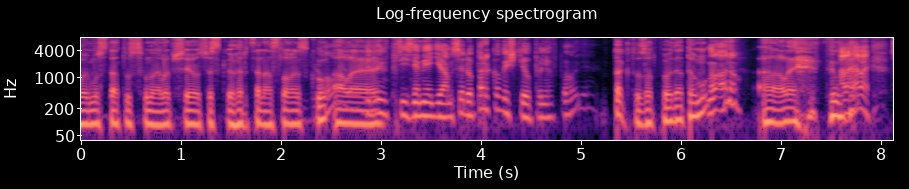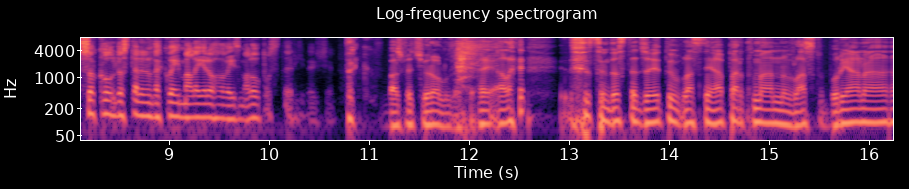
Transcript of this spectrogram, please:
tvojmu statusu najlepšieho českého herca na Slovensku, jo, ale bydlím v přízemí a dívám se do parkoviště úplně v pohodě. tak to zodpoveda tomu. No ano, Ale, tu ale hele, Sokol dostane jenom takový malý rohovej s malou postelí, takže tak máš väčšiu rolu zase, hej, ale chcem dostať, že je tu vlastne apartman Vlastu Buriana.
